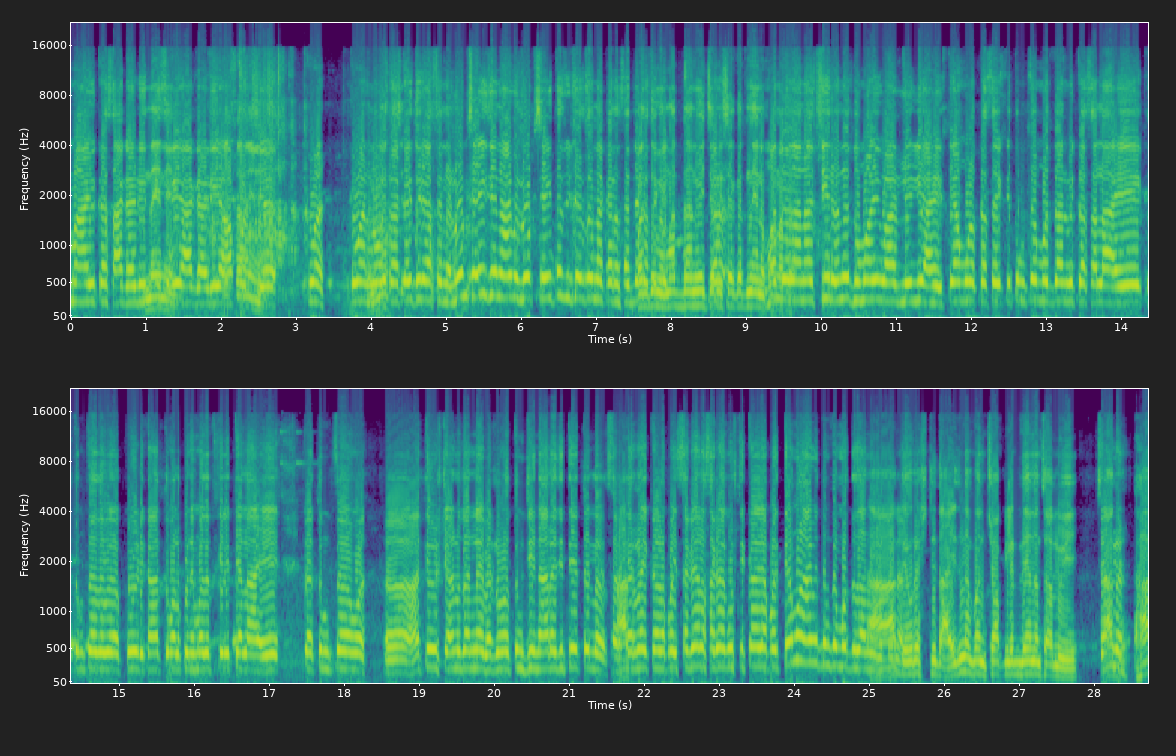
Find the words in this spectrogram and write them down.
महाविकास आघाडी. आघाडी अपक्ष किंवा नोटा लोकशा- काहीतरी असेल ना लोकशाहीच आहे ना आम्ही लोकशाहीतच विचारतो ना कारण सध्या पण कसं तुम्ही आहे- मतदान विचारू शकत नाही ना कोणाला मतदानाची रणधुमाळी वाढलेली आहे त्यामुळे कसं आहे की तुमचं मतदान विकासाला आहे की तुमचं कोविड काळात तुम्हाला कोणी मदत केली त्याला आहे का तुमचं अं, अतिवृष्टी अनुदान नाही भेटलं म्हणून तुमची नाराजी ते ते ल- सरकारलाही कळलं पाहिजे सगळ्याला सगळ्या गोष्टी कळल्या पाहिजे त्यामुळे आम्ही तुमचं मतदान घेतो ना. अतिवृष्टीत आहेच ना पण चॉकलेट देणं चालू आहे? आधी- हा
